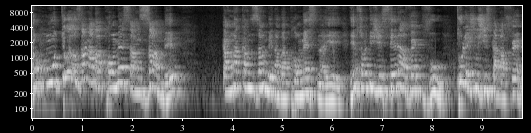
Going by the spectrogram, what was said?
donc motu oyo oza na bapromese ya nzambe kangaka nzambe na bapromese na ye yesu alobi je serai avec vous tous les jours jusqu'à la fin.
